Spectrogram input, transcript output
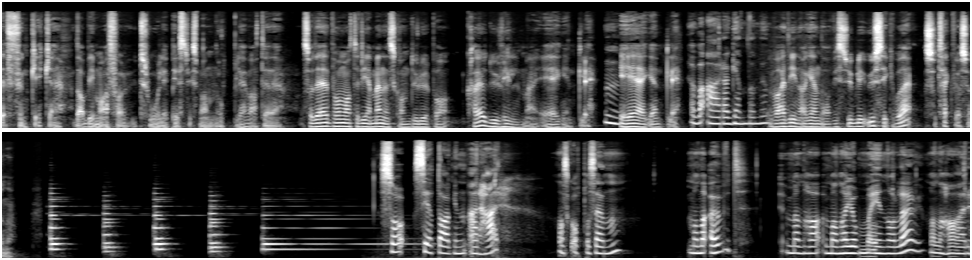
Det funker ikke. Da blir man i hvert fall utrolig pissed hvis man opplever at det er det. Så det er på en måte de menneskene du lurer på hva er det du vil meg egentlig? Mm. Egentlig. Ja, hva er agendaen din? Hva er din agenda? Hvis du blir usikker på det, så trekker vi oss unna. Så si at dagen er her. Man skal opp på scenen. Man har øvd. Man har, man har jobbet med innholdet. Man har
